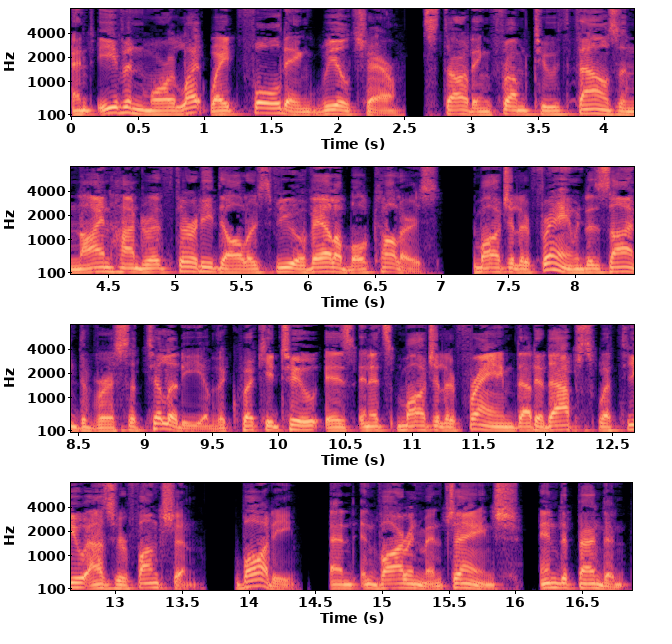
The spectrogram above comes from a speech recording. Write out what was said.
and even more lightweight folding wheelchair. Starting from $2,930 view available colors, modular frame design The versatility of the Quickie 2 is in its modular frame that adapts with you as your function, body, and environment change. Independent,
